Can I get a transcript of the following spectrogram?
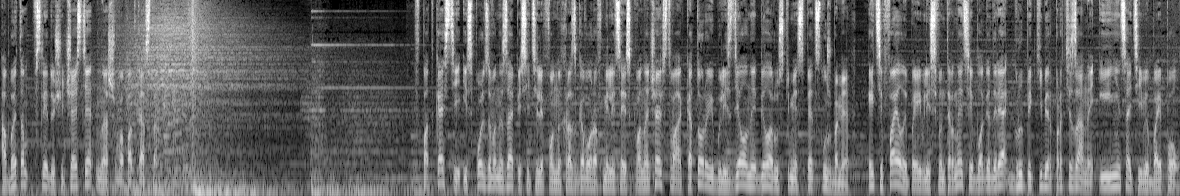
Об этом в следующей части нашего подкаста. В подкасте использованы записи телефонных разговоров милицейского начальства, которые были сделаны белорусскими спецслужбами. Эти файлы появились в интернете благодаря группе «Киберпартизаны» и инициативе «Байпол».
